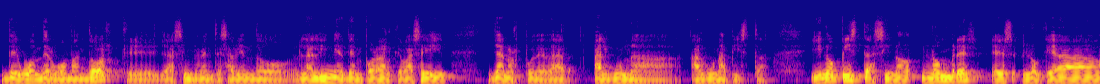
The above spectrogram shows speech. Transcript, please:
de Wonder Woman 2, que ya simplemente sabiendo la línea temporal que va a seguir, ya nos puede dar alguna, alguna pista. Y no pistas, sino nombres, es lo que ha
